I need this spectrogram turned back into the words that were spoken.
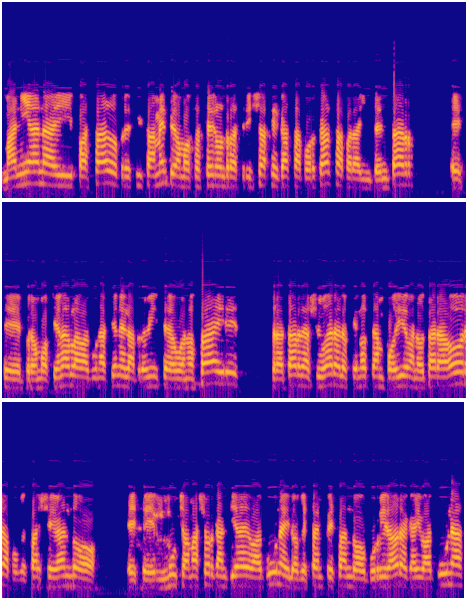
Mañana y pasado precisamente vamos a hacer un rastrillaje casa por casa para intentar este, promocionar la vacunación en la provincia de Buenos Aires, tratar de ayudar a los que no se han podido anotar ahora, porque están llegando este, mucha mayor cantidad de vacunas y lo que está empezando a ocurrir ahora que hay vacunas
